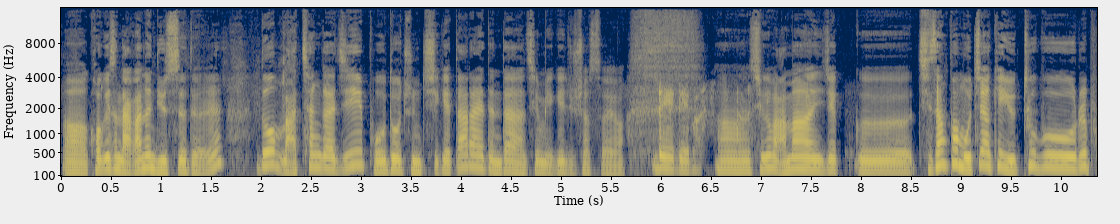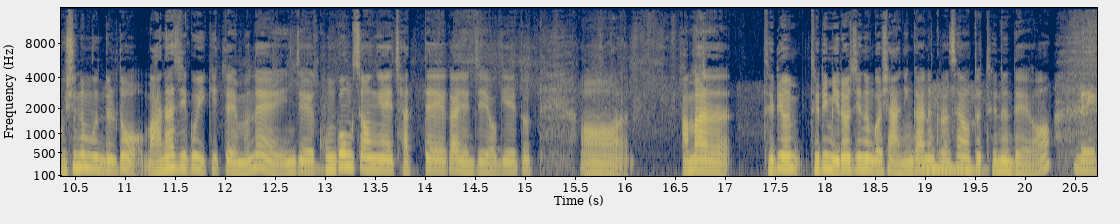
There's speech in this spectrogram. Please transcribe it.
어 거기서 나가는 뉴스들도 마찬가지 보도 준칙에 따라야 된다. 지금 얘기해 주셨어요. 네, 네, 맞습니다. 어, 지금 아마 이제 그 지상파 못지않게 유튜브를 보시는 분들도 많아지고 있기 때문에 이제 음. 공공성의 잣대가 이제 여기에도 어 아마 들이, 들이밀어지는 것이 아닌가 하는 그런 음. 생각도 드는데요. 네.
